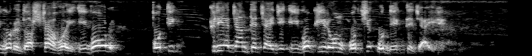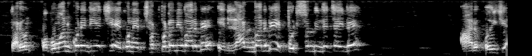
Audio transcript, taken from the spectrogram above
ইগোর দশটা হয়। ইগোর প্রতিক্রিয়া জানতে চাই যে ইগো কি রকম করছে, ও দেখতে চাই কারণ অপমান করে দিয়েছে, এখন এর ছটপটানি বাড়বে, এর রাগ বাড়বে পরিশ্রম নিতে চাইবে। আর ওই যে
